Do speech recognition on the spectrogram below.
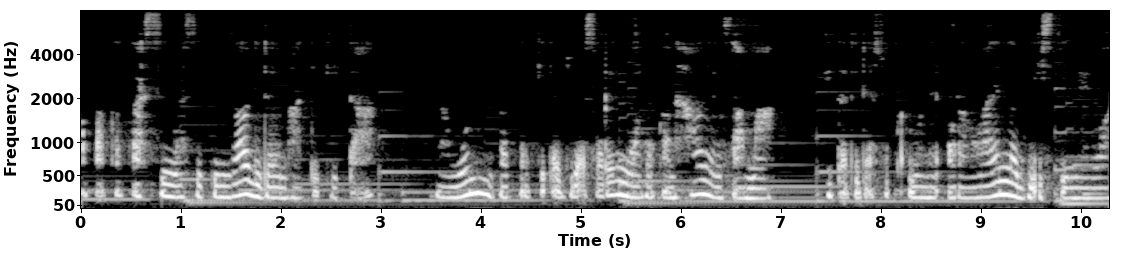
apakah kasih masih tinggal di dalam hati kita? Namun, bukankah kita juga sering melakukan hal yang sama? Kita tidak suka melihat orang lain lebih istimewa.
